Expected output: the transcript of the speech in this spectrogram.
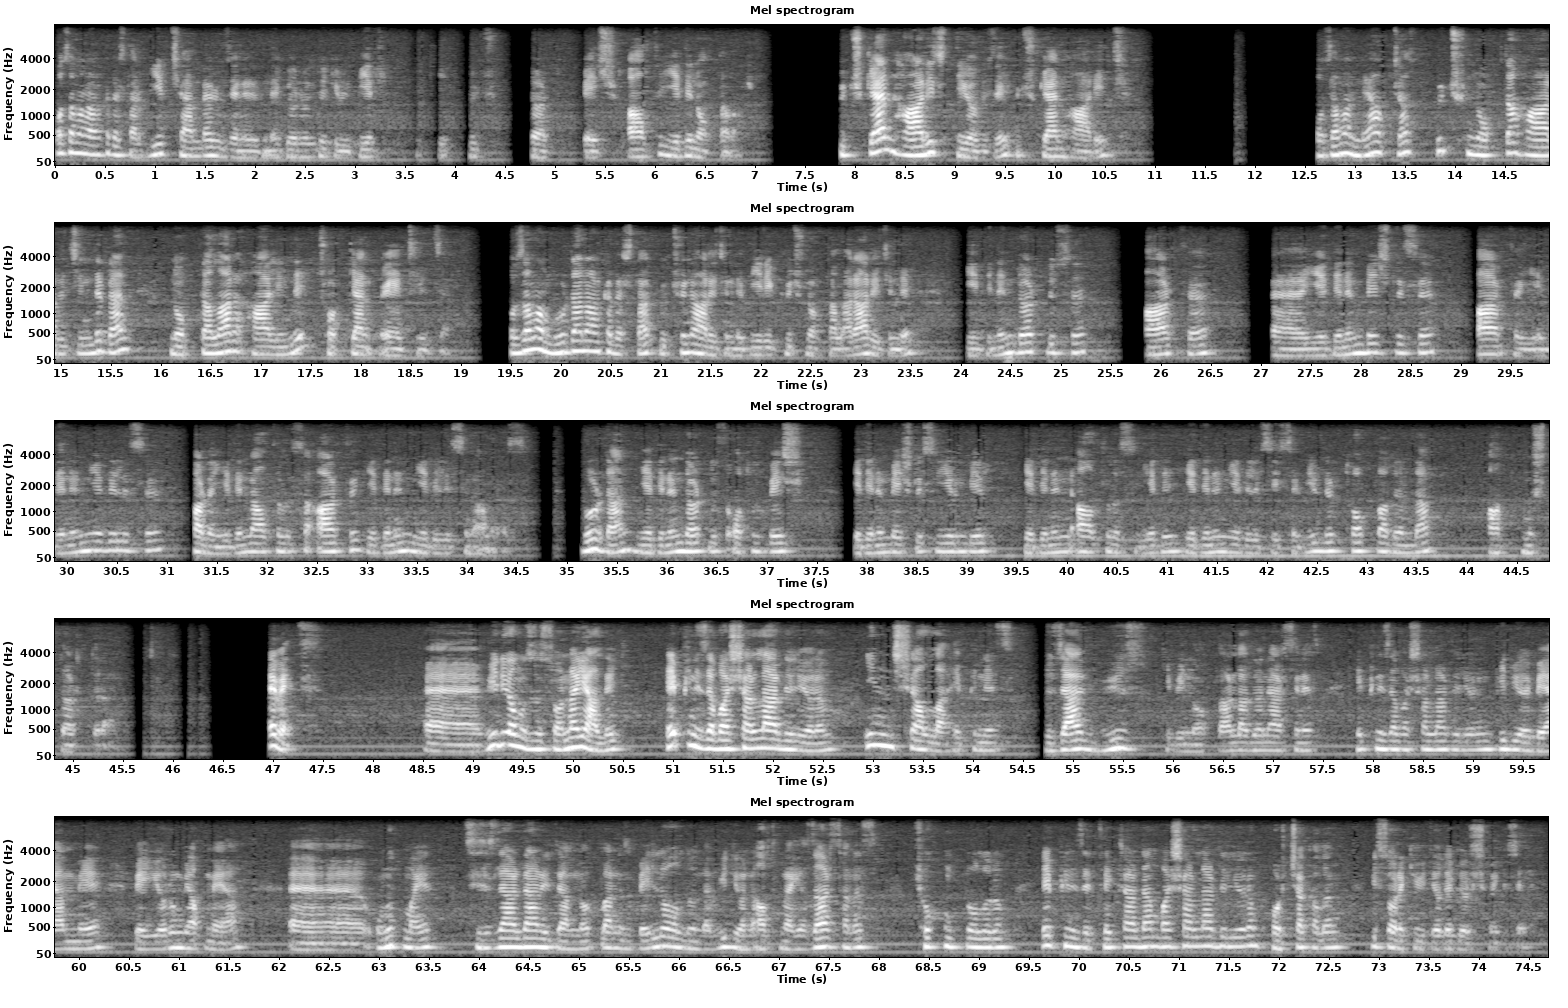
O zaman arkadaşlar bir çember üzerinde görüldüğü gibi 1, 2, 3, 4, 5, 6, 7 nokta var. Üçgen hariç diyor bize. Üçgen hariç. O zaman ne yapacağız? 3 nokta haricinde ben noktalar halinde çokgen çizeceğim. O zaman buradan arkadaşlar 3'ün haricinde 1, 2, 3 noktalar haricinde 7'nin dörtlüsü artı e, 7'nin beşlisi artı 7'nin yedilisi pardon 7'nin altılısı artı 7'nin yedilisini alırız. Buradan 7'nin dörtlüsü 35, 7'nin beşlisi 21, 7'nin altılısı 7, 7'nin yedilisi ise 1'dir. Topladığımda 64'tür. Evet. Ee, videomuzun sonuna geldik. Hepinize başarılar diliyorum. İnşallah hepiniz güzel 100 gibi notlarla dönersiniz. Hepinize başarılar diliyorum. Videoyu beğenmeye ve yorum yapmaya ee, unutmayın. Sizlerden ricam notlarınız belli olduğunda videonun altına yazarsanız çok mutlu olurum. Hepinize tekrardan başarılar diliyorum. Hoşçakalın. Bir sonraki videoda görüşmek üzere.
